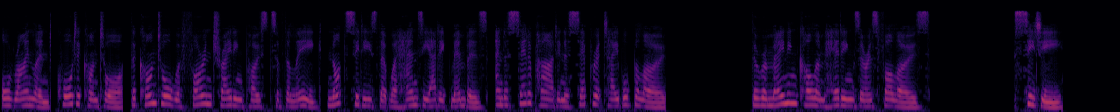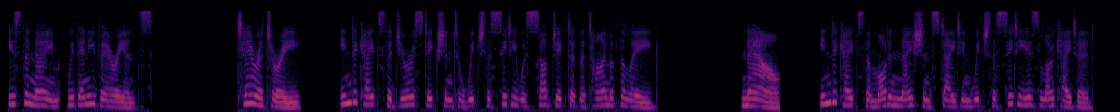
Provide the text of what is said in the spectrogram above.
or Rhineland quarter kontor. The kontor were foreign trading posts of the League, not cities that were Hanseatic members, and are set apart in a separate table below. The remaining column headings are as follows. City is the name, with any variants. Territory indicates the jurisdiction to which the city was subject at the time of the League. Now indicates the modern nation-state in which the city is located.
